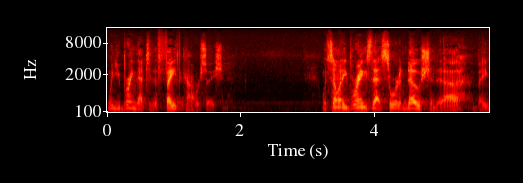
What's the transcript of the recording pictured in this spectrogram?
when you bring that to the faith conversation when somebody brings that sort of notion that I may,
